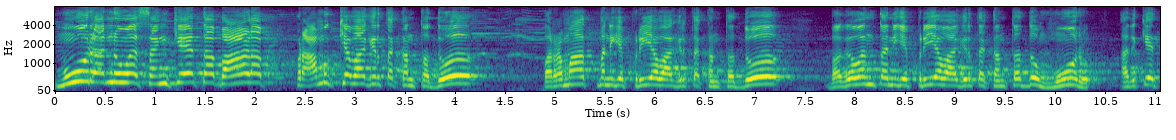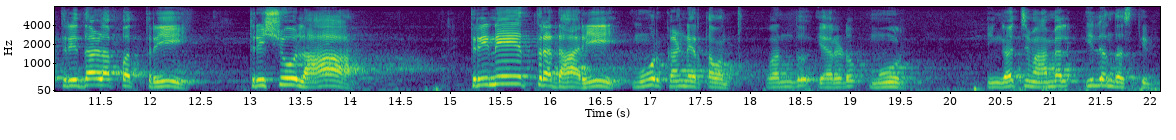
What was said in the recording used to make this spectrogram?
ಮೂರು ಅನ್ನುವ ಸಂಕೇತ ಭಾಳ ಪ್ರಾಮುಖ್ಯವಾಗಿರ್ತಕ್ಕಂಥದ್ದು, ಪರಮಾತ್ಮನಿಗೆ ಪ್ರಿಯವಾಗಿರ್ತಕ್ಕಂಥದ್ದು, ಭಗವಂತನಿಗೆ ಪ್ರಿಯವಾಗಿರ್ತಕ್ಕಂಥದ್ದು ಮೂರು. ಅದಕ್ಕೆ ತ್ರಿದಳಪತ್ರಿ, ತ್ರಿಶೂಲ, ತ್ರಿನೇತ್ರಧಾರಿ ಮೂರು ಕಣ್ಣು ಇರ್ತಾವಂತ. ಒಂದು, ಎರಡು, ಮೂರು. ಹಿಂಗೆ ಹಚ್ಚಿ ಆಮೇಲೆ ಇಲ್ಲೊಂದು ಹಚ್ತೀವಿ.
